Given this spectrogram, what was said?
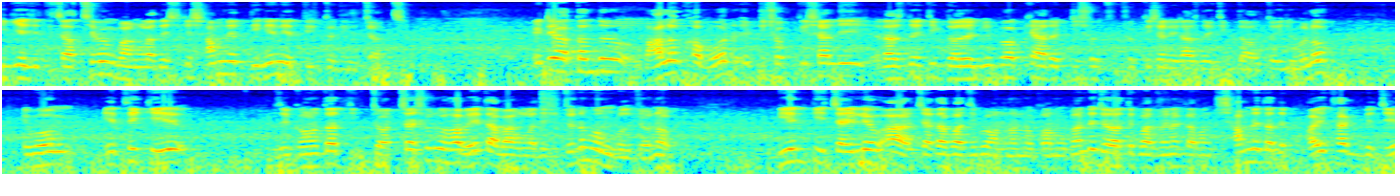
এগিয়ে যেতে চাচ্ছে এবং বাংলাদেশকে সামনের দিনে নেতৃত্ব দিতে চাচ্ছে। এটি অত্যন্ত ভালো খবর। একটি শক্তিশালী রাজনৈতিক দলের বিপক্ষে আরও একটি শক্তিশালী রাজনৈতিক দল তৈরি হলো এবং এ থেকে যে গণতান্ত্রিক চর্চা শুরু হবে তা বাংলাদেশের জন্য মঙ্গলজনক। বিএনপি চাইলেও আর চাঁদাবাজি বা অন্যান্য কর্মকাণ্ডে জড়াতে পারবে না, কারণ সামনে তাদের ভয় থাকবে যে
